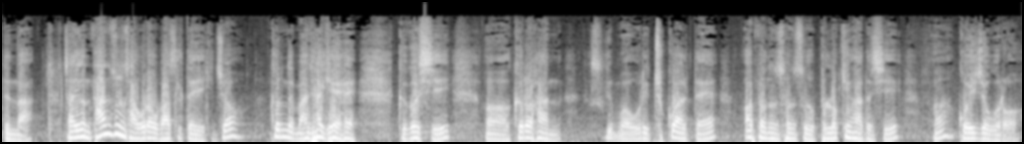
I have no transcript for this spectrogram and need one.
된다. 자, 이건 단순 사고라고 봤을 때 얘기죠. 그런데 만약에 그것이 어 그러한 뭐 우리 축구할 때 앞에 오는 선수 블로킹 하듯이 어 고의적으로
